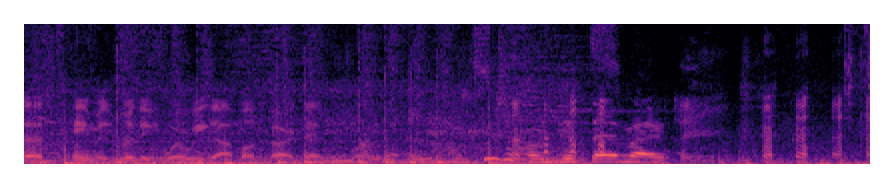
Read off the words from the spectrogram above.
That team is really where we got most of our damage. I'm just that, right.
